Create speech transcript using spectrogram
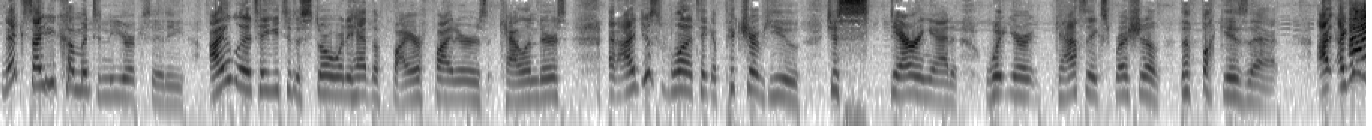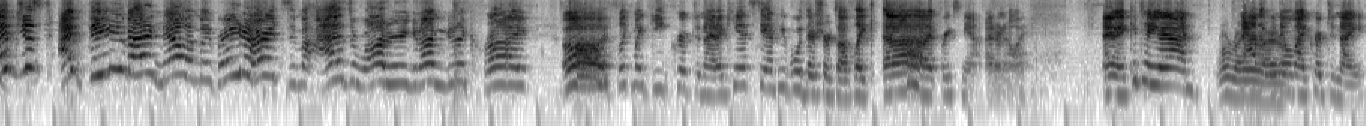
next time you come into New York City, I'm going to take you to the store where they have the firefighters calendars, and I just want to take a picture of you just staring at it with your ghastly expression of the fuck is that? I, I I'm just I'm thinking about it now, and my brain hurts, and my eyes are watering, and I'm gonna cry. Oh, it's like my geek kryptonite. I can't stand people with their shirts off. Like, ah, it freaks me out. I don't know why. Anyway, continue on. all right, now all that we right. know my kryptonite,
